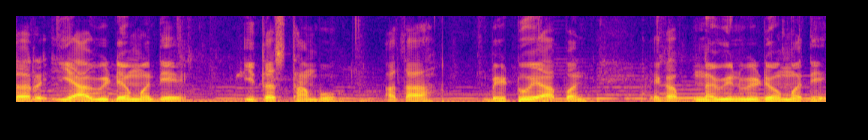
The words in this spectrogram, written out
तर या व्हिडिओमध्ये इथंच थांबू. आता भेटूया आपण एका नवीन व्हिडिओमध्ये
